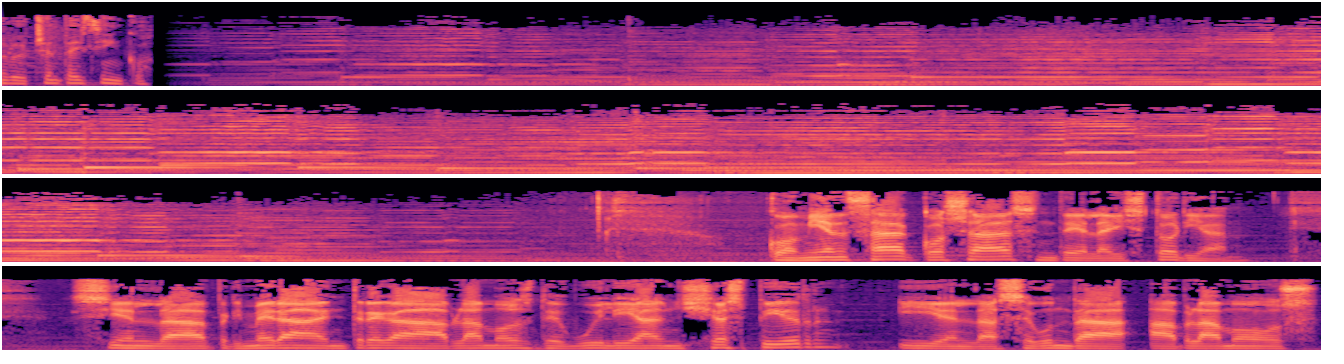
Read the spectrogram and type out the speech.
85 Comienza Cosas de la Historia. Si en la primera entrega hablamos de William Shakespeare y en la segunda hablamos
